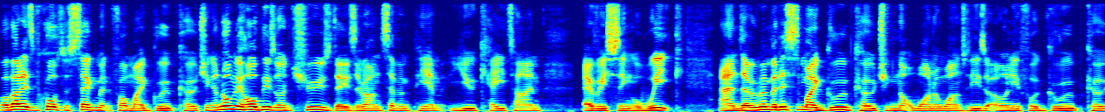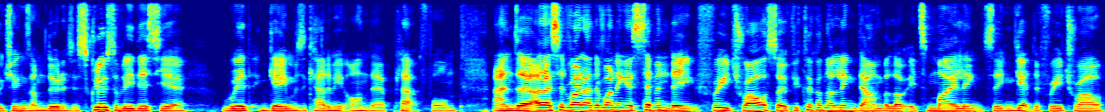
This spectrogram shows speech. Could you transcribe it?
Well, that is, of course, a segment from my group coaching. I normally hold these on Tuesdays around 7 p.m. UK time every single week. And uh, remember, this is my group coaching, not one on one. So these are only for group coachings. I'm doing this exclusively this year with Gamers Academy on their platform. And uh, as I said, right now they're running a seven day free trial. So if you click on the link down below, it's my link so you can get the free trial.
